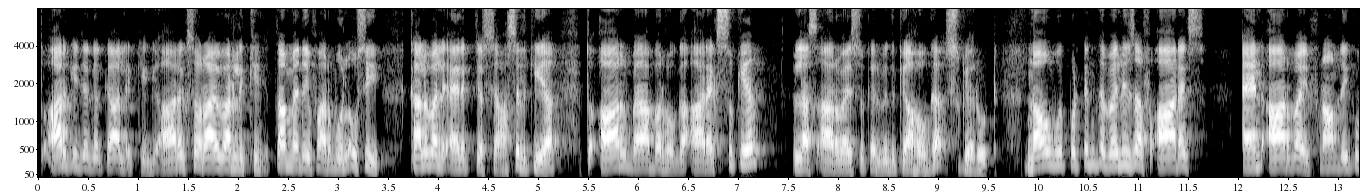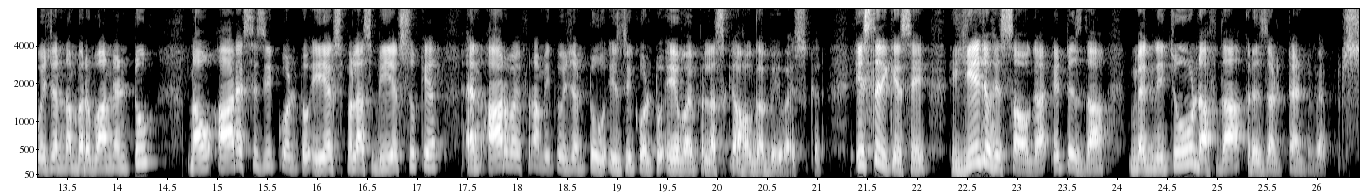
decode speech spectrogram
تو آر کی جگہ کیا لکھیں گے؟ آر ایکس اور آئی وار لکھیں گے۔ تب میں نے یہ فارمولہ اسی کل والے لیکچر سے حاصل کیا۔ تو آر برابر ہوگا R X square plus R Y square with کیا ہوگا؟ Square root now we putting the values of R X and ry from the equation number 1 and 2. Now rx is equal to ax plus bx square and ry from equation 2 is equal to ay plus کیا ہوگا by square. اس طریقے سے یہ جو حصہ ہوگا it is the magnitude of the resultant vectors.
